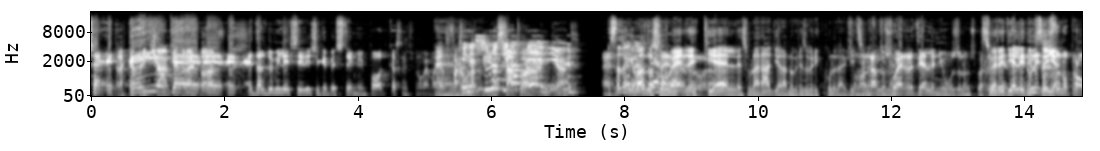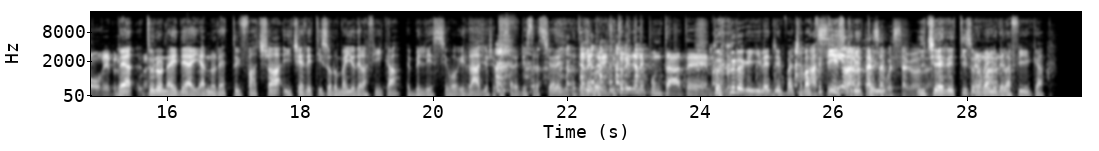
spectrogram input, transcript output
Cioè, è, è io che è, è, è, dal 2016 che bestemmio in podcast, nessuno mi ha mai eh, fatto nessuno ti dà bene. È stato chiamato su RTL, sulla radio, l'hanno preso per il culo dall'inizio Sono andato su RTL News, non su RTL, su RTL News. Non esistono prove. Beh, tu non hai idea, gli hanno detto in faccia i CRT sono meglio della fica, è bellissimo. In radio c'è questa registrazione. Di... Ti leggere i titoli delle puntate. Qualcuno che gli legge in faccia, ma ah, sì, io non ho persa questa cosa. I CRT sono Meno meglio male. della fica.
